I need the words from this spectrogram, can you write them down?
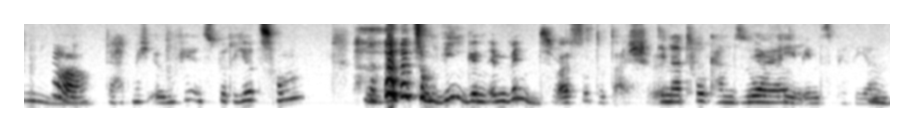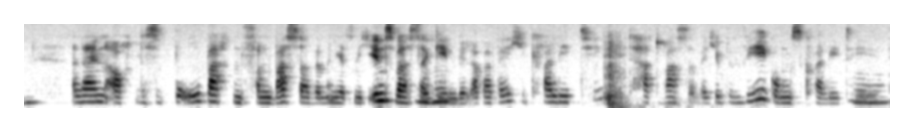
Mhm. ja, der hat mich irgendwie inspiriert zum, Mhm. zum Wiegen im Wind, weißt du, total schön. Die Natur kann so Ja, viel inspirieren. Mhm. Allein auch das Beobachten von Wasser, wenn man jetzt nicht ins Wasser Mhm. gehen will, aber welche Qualität hat Wasser, welche Bewegungsqualität Mhm.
